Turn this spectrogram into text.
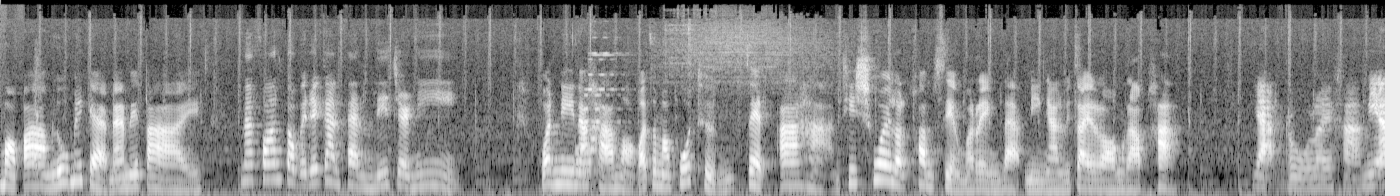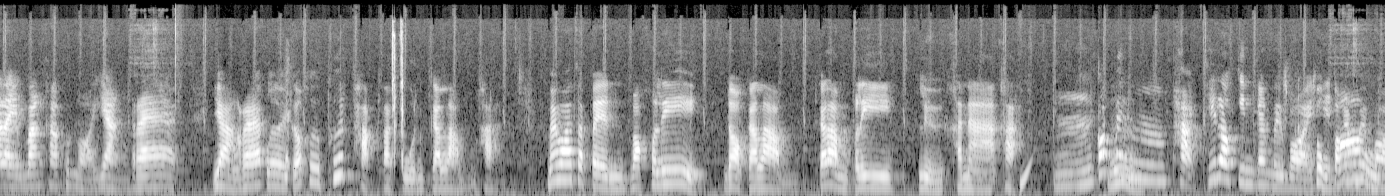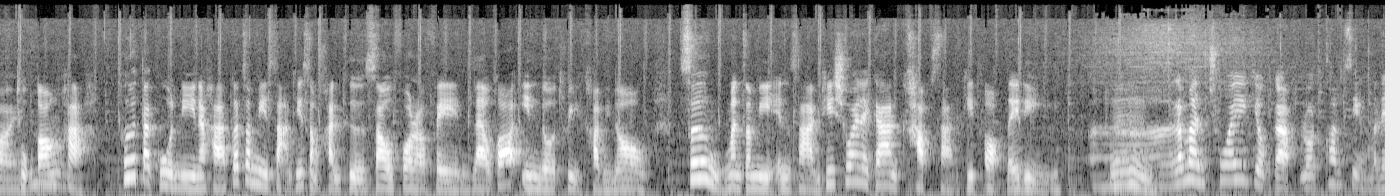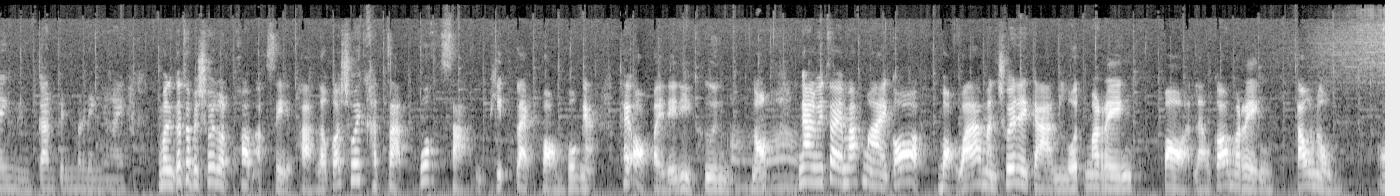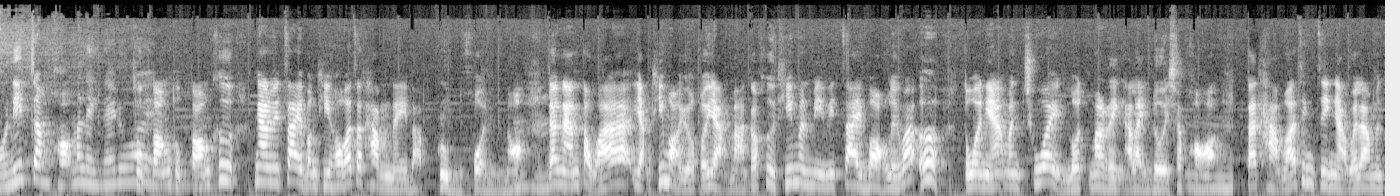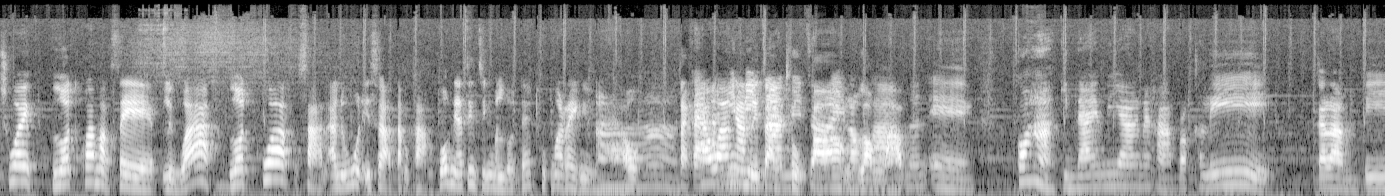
หมอปาล์มลูกไม่แก่แม่ไม่ตาย แม่ป้อนโตไปด้วยกัน Family Journey วันนี้นะคะหมอก็จะมาพูดถึง 7 อาหารที่ช่วยลดความเสี่ยงมะเร็งแบบมีงานวิจัยรองรับค่ะ อยากรู้เลยค่ะ มีอะไรบ้างคะคุณหมออย่างแรก อย่างแรกเลยก็คือพืชผักตระกูลกะหล่ำค่ะ ไม่ว่าจะเป็นบรอกโคลีดอกกะหล่ำกะหล่ำปลีหรือคะน้าค่ะ อืมก็เป็นอืม ผักที่เรากินกันบ่อยๆถูกเห็นต้กัอนงบ่อยๆ ถูกต้องค่ะ พืชตระกูลนี้นะคะ ก็จะมีสารที่สำคัญคือซัลฟอราเฟนแล้วก็อินโดทรีคาร์บินอลซึ่งมันจะมีเอนไซม์ที่ช่วยในการขับสารพิษออกได้ดีอ่าอืม แล้วมันช่วยเกี่ยวกับลดความเสี่ยงมะเร็งหรือการเป็นมะเร็งยังไงคะมันก็จะไปช่วยลดความอักเสบค่ะ แล้วก็ช่วยขจัดพวกสารพิษแปลกปลอมพวกเนี้ยให้ออกไปได้ดีขึ้นเนาะ งานวิจัยมากมายก็บอกว่ามันช่วยในการลดมะเร็งปอดแล้วก็มะเร็งเต้านม โอ้นี่จำเพาะมะเร็งได้ด้วย ถูกต้องถูกต้องคืองานวิจัยบางทีเขาก็จะทำในแบบกลุ่มคนเนาะอือฮึดังนั้นแต่ว่าอย่างที่หมอยกตัวอย่างมาก็คือที่มันมีวิจัยบอกเลยว่า เออ ตัวเนี้ยมันช่วยลดมะเร็งอะไรโดยเฉพาะอืมแต่ถามว่าจริงๆอะเวลามันช่วยลดความอักเสบ หรือว่าลดพวกสารอนุมูลอิสระต่างๆ พวกเนี้ยจริง ๆ มันลดได้ทุกมะเร็งอยู่แล้วอ่าแต่แค่ว่างานวิจัยถูกต้องรองรับนั่นเอง ก็หากินได้ไม่ยากนะคะบรอกโคลี กระหล่ำปี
